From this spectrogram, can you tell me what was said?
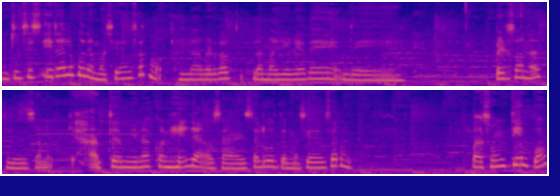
Entonces era algo demasiado enfermo. La verdad, la mayoría de, de personas le decían, ya termina con ella. O sea, es algo demasiado enfermo. Pasó un tiempo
